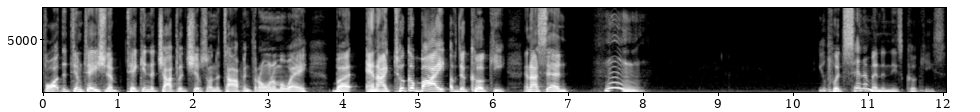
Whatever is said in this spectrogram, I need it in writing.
fought the temptation of taking the chocolate chips on the top and throwing them away, but and I took a bite of the cookie and I said, "Hmm, you put cinnamon in these cookies."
